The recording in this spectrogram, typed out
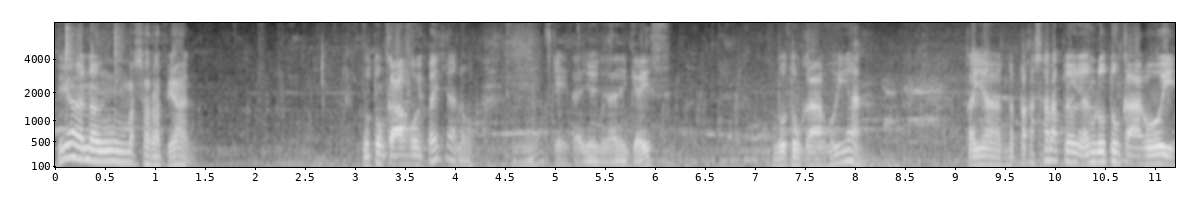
Yan ang masarap yan. Lutong kahoy pa yan, oh. Hmm, kita nyo yan, guys. Lutong kahoy yan. Kaya napakasarap to ang lutong kahoy.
